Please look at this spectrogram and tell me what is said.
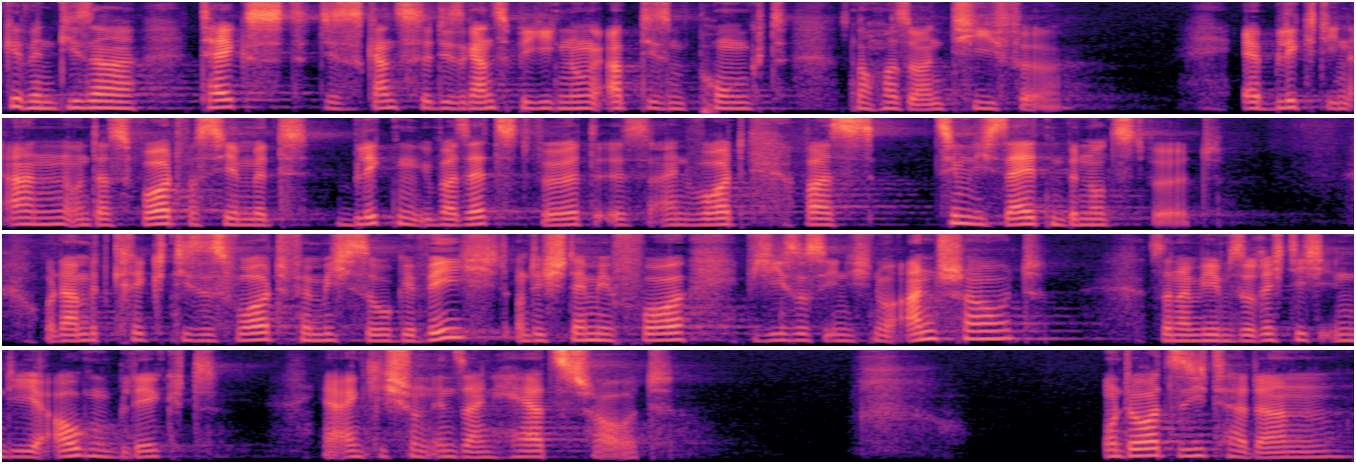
gewinnt dieser Text, dieses ganze, diese ganze Begegnung ab diesem Punkt nochmal so an Tiefe. Er blickt ihn an und das Wort, was hier mit Blicken übersetzt wird, ist ein Wort, was ziemlich selten benutzt wird. Und damit kriegt dieses Wort für mich so Gewicht und ich stelle mir vor, wie Jesus ihn nicht nur anschaut, sondern wie ihm so richtig in die Augen blickt, er eigentlich schon in sein Herz schaut und dort sieht er dann,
